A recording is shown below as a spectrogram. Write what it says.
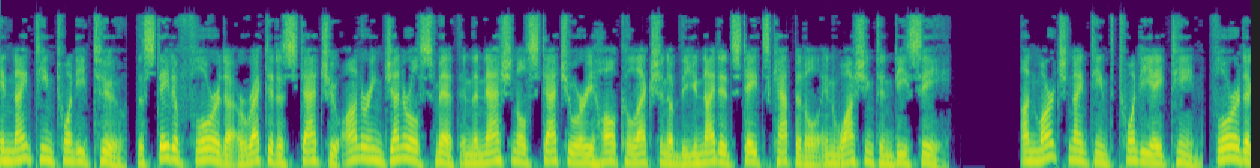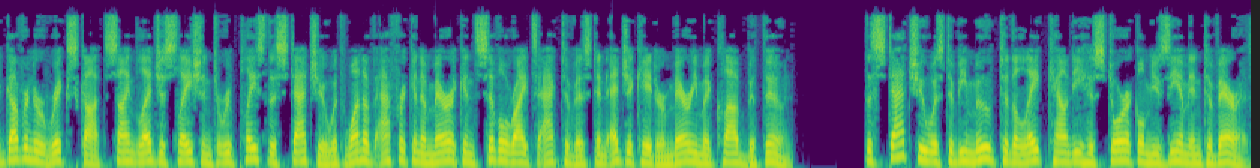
In 1922, the state of Florida erected a statue honoring General Smith in the National Statuary Hall collection of the United States Capitol in Washington, D.C. On March 19, 2018, Florida Governor Rick Scott signed legislation to replace the statue with one of African American civil rights activist and educator Mary McLeod Bethune. The statue was to be moved to the Lake County Historical Museum in Tavares,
